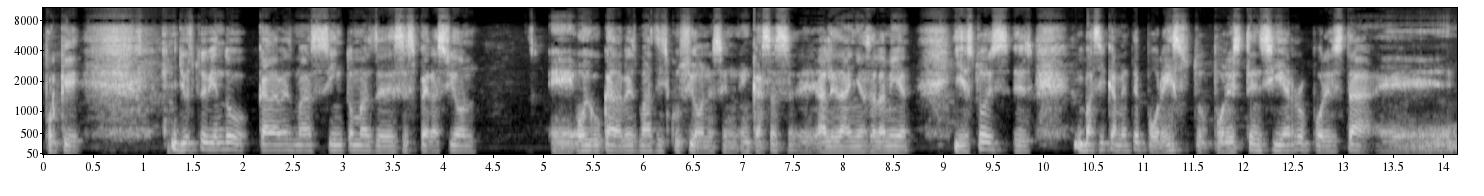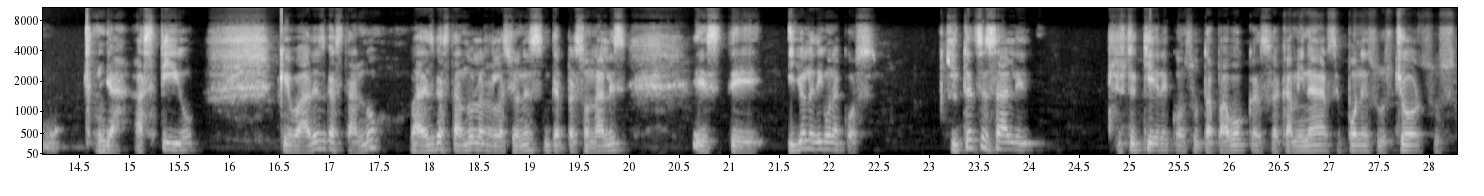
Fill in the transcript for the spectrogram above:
porque yo estoy viendo cada vez más síntomas de desesperación, eh, oigo cada vez más discusiones en, casas eh, aledañas a la mía, y esto es, básicamente por esto, por este encierro, por esta... Eh, ya hastío que va desgastando, va desgastando las relaciones interpersonales, este, y yo le digo una cosa, si usted se sale, si usted quiere con su tapabocas a caminar, se pone sus shorts, sus,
